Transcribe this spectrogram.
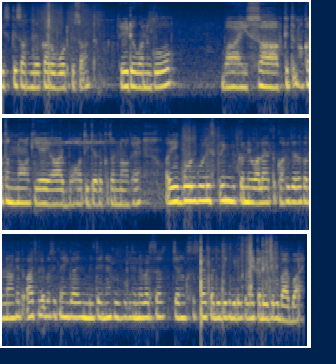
इसके साथ मेका रोबोट के साथ? Three two one, go. भाई साहब, कितना खतरनाक है यार, बहुत ही ज़्यादा खतरनाक है। और ये गोल गोल स्प्रिंग भी करने वाला है तो काफ़ी ज़्यादा खतरनाक है। तो आज के लिए बस इतना ही गाइस मिलते हैं नेक्स्ट वीडियो चैनल को सब्सक्राइब कर दीजिएगा वीडियो को लाइक कर दीजिएगा बाय बाय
